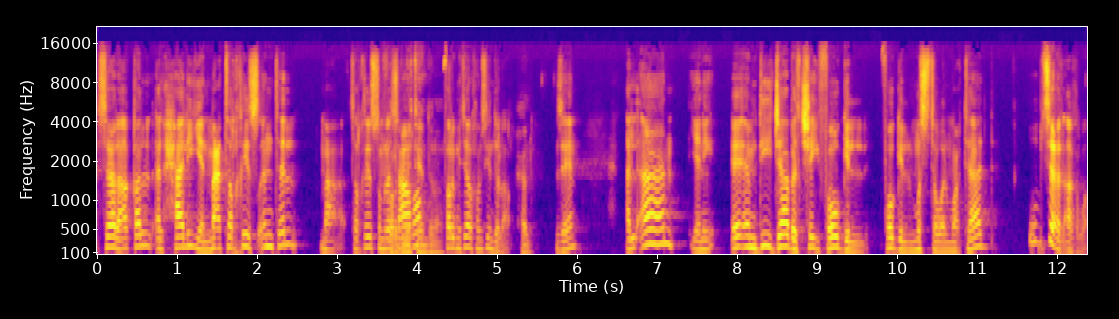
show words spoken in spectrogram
سعره أقل حاليا مع ترخيص انتل مع ترخيصهم فرق الأسعار 200 دولار. فرق 250 دولار. حلو. زين؟ الآن يعني AMD جابت شيء فوق. فوق المستوى المعتاد. وبسعر أغلى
